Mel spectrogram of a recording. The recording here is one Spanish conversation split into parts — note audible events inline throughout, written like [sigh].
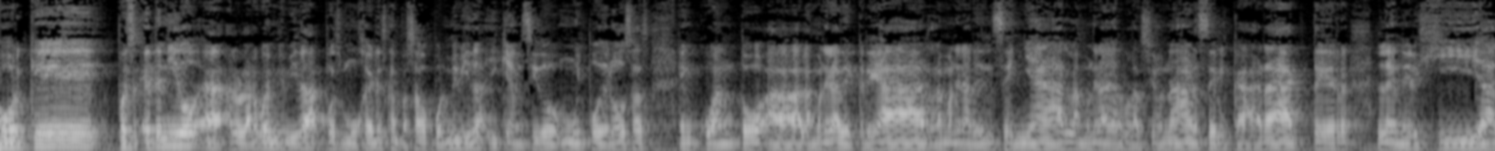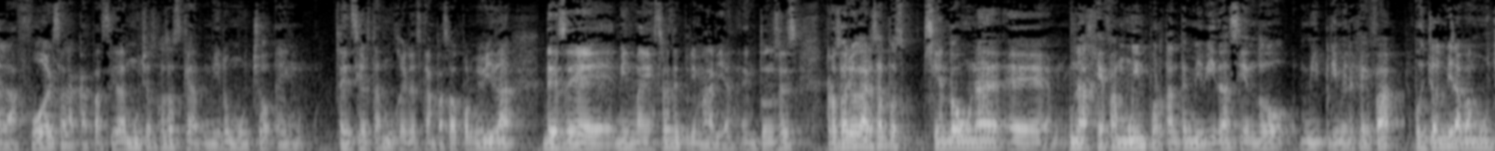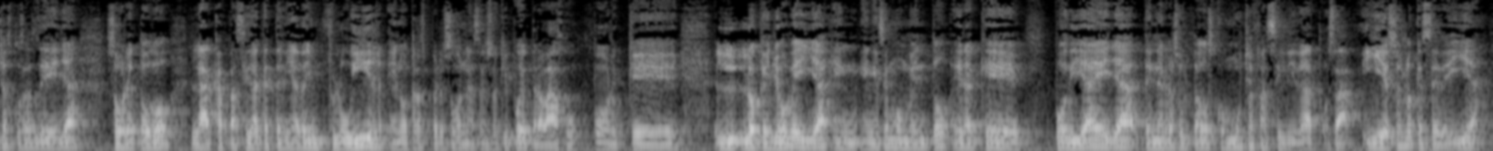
porque pues he tenido a, lo largo de mi vida pues mujeres que han pasado por mi vida y que han sido muy poderosas en cuanto a la manera de crear, la manera de enseñar, la manera de relacionarse, el carácter, la energía, la fuerza, la capacidad, muchas cosas que admiro mucho en, en ciertas mujeres que han pasado por mi vida desde mis maestras de primaria. Entonces, Rosario Garza, pues siendo una, eh, una jefa muy importante en mi vida, siendo mi primer jefa, pues yo admiraba muchas cosas de ella, sobre todo la capacidad que tenía de influir en otras personas, en su equipo de trabajo, porque lo que yo veía en, en ese momento era que podía ella tener resultados con mucha facilidad, o sea, y eso es lo que se veía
